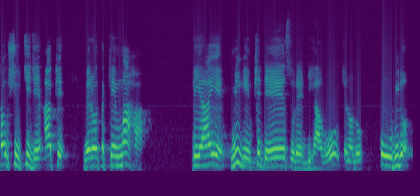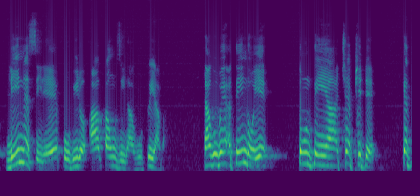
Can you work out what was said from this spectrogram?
ထောက်ရှုကြည့်ခြင်းအဖြစ်မေတော်သခင်မဟာဖခင်ရဲ့မိခင်ဖြစ်တယ်ဆိုတဲ့ဒီဟာကိုကျွန်တော်တို့ပို့ပြီးတော့လေးနက်စေတယ်ပို့ပြီးတော့အားကောင်းစေတာကိုတွေ့ရပါဒါကိုပဲအသင်းတော်ရဲ့ တုံသင်ရာအချက်ဖြစ်တဲ့ကက်သ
